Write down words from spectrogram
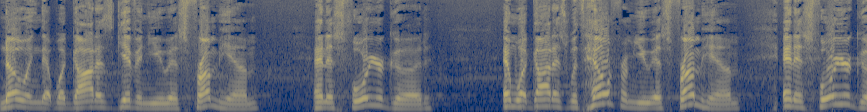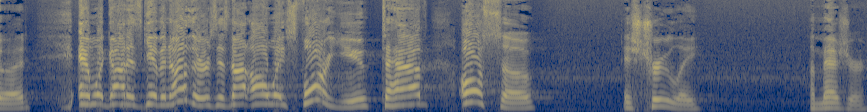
knowing that what God has given you is from Him and is for your good, and what God has withheld from you is from Him and is for your good, and what God has given others is not always for you to have also is truly a measure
